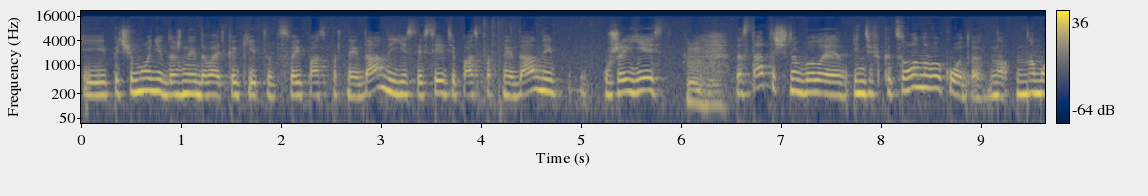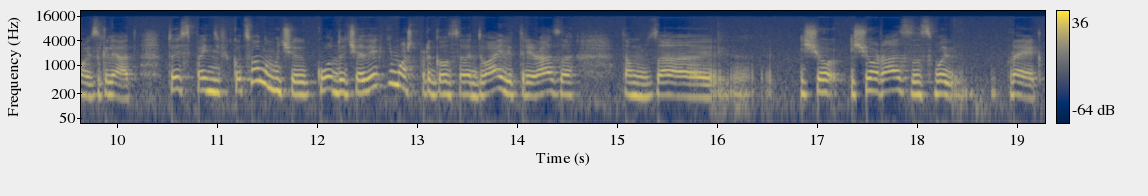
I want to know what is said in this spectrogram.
и, почему они должны давать какие-то свои паспортные данные, если все эти паспортные данные уже есть. Достаточно было идентификационного кода, на, на мой взгляд. То есть по идентификационному коду человек не может проголосовать два или три раза там, за э, еще, еще раз за свой проект.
